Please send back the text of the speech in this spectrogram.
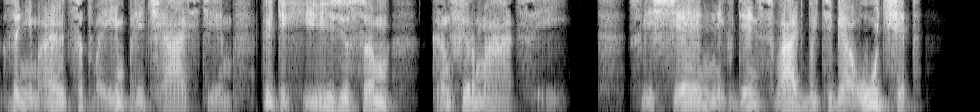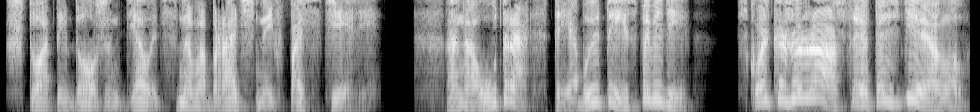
занимаются твоим причастием, катехизисом, конфирмацией. Священник в день свадьбы тебя учит, что ты должен делать с новобрачной в постели. А на утро требует исповеди. Сколько же раз ты это сделал?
